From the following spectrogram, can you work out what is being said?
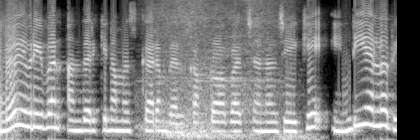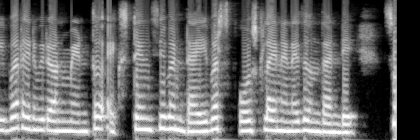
హలో ఎవ్రీవన్ అందరికీ నమస్కారం. Welcome to our channel GK ఇండియాలో రివర్ ఎన్విరాన్మెంట్తో extensive and diverse coast line అనేది ఉందండి. సో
